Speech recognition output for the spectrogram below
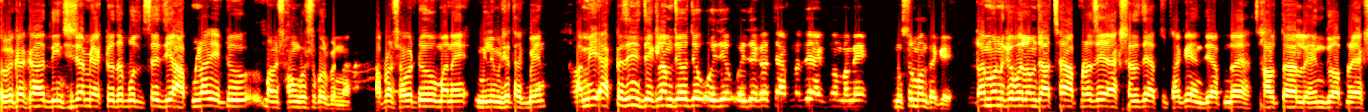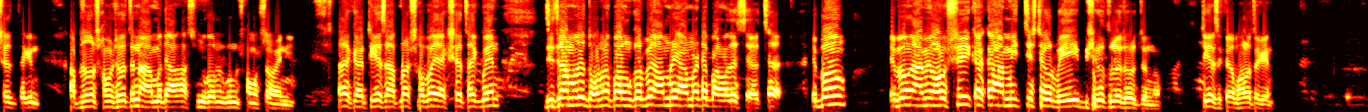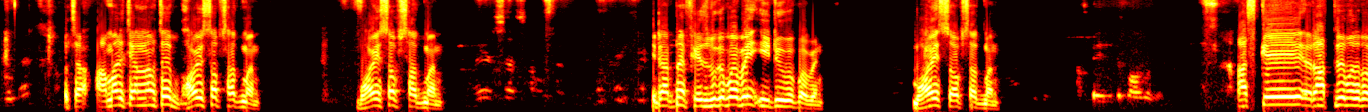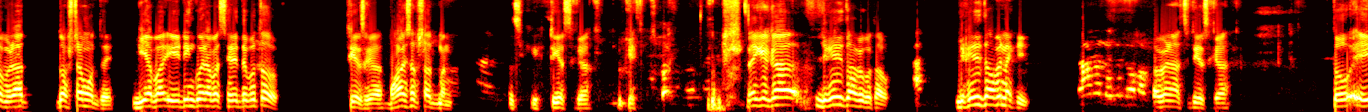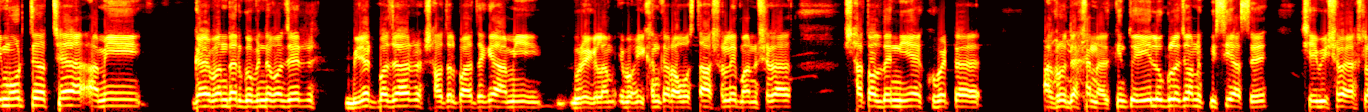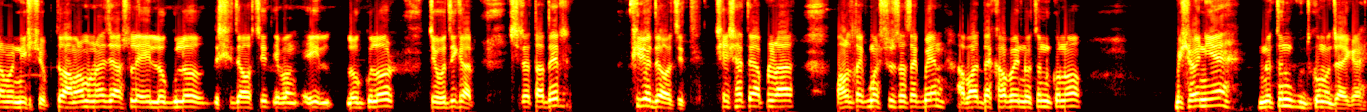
তবে কাকা, দিন শেষে আমি একটা কথা বলতে চাই যে আপনারা একটু মানে সংঘর্ষ করবেন না। আপনারা সবাই একটু মানে মিলেমিশে থাকবেন। আমি একটা জিনিস দেখলাম যে ওই যে- ওই যে জায়গাতে আপনাদের একজন মানে মুসলমান থাকে। তাই মনে করে বললাম যে আচ্ছা আপনারা যে একসাথে যে এত থাকেন, যে আপনারা সাঁওতাল হিন্দু আপনারা একসাথে থাকেন আপনার কোনো সমস্যা হচ্ছে না? আমাদের আসুন কোনো কোনো সমস্যা হয়নি। হ্যাঁ ঠিক আছে, আপনারা সবাই একসাথে থাকবেন। যে যার মধ্যে ধর্ম পালন করবে, আমরা আমরা একটা বাংলাদেশে আচ্ছা? এবং এবং আমি অবশ্যই, কাকা, আমি চেষ্টা করব এই বিষয়টা তুলে ধরার জন্য। ঠিক আছে, কাকা, ভালো থাকেন। আচ্ছা আমার চ্যানেল নাম হচ্ছে voice of Sadman voice of Sadman এটা আপনার ফেসবুকে পাবেন ইউটিউবে পাবেন। ভয়েস অফ সাদমান আজকে রাত্রের মধ্যে পাবেন রাত দশটার মধ্যে। গিয়ে আবার এডিটিং করে আবার ছেড়ে দেবো তো? ঠিক আছে ভয়েস অফ সাদমান ঠিক আছে ওকে। নাকি কাকা লিখে দিতে হবে কোথাও? লিখে দিতে হবে নাকি? হবে না আচ্ছা ঠিক আছে তো এই মুহূর্তে হচ্ছে আমি গাইবান্ধার গোবিন্দগঞ্জের বিরাট বাজার সাঁওতাল পাড়া থেকে আমি ঘুরে গেলাম এবং এখানকার অবস্থা আসলে মানুষেরা সাঁতালদের নিয়ে খুব একটা আগ্রহ দেখায় না। কিন্তু এই লোকগুলো যে অনেক পিছিয়ে আছে, সেই বিষয়ে আসলে আমরা নিশ্চুপ। তো আমার মনে হয় যে আসলে এই লোকগুলো দৃষ্টি দেওয়া উচিত এবং এই লোকগুলোর যে অধিকার, সেটা তাদের ফিরে দেওয়া উচিত। সেই সাথে আপনারা ভালো থাকবেন, সুস্থ থাকবেন। আবার দেখা হবে নতুন কোনো বিষয় নিয়ে, নতুন কোনো জায়গায়।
